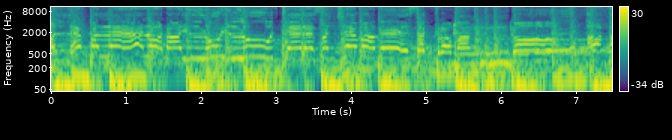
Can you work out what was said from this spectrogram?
పల్లె పల్లెలో నా ఇల్లు ఇల్లు చేరే సంక్షేమమే సక్రమంగా. తాత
